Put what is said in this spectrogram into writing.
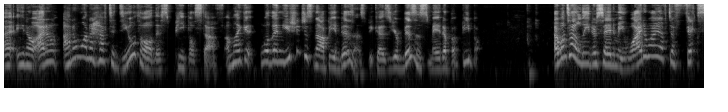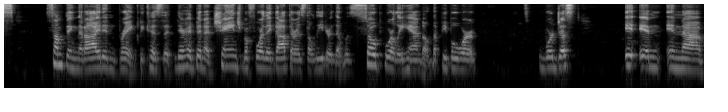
I, you know, I don't, I don't want to have to deal with all this people stuff. I'm like, well, then you should just not be in business because your business is made up of people. I once had a leader say to me, "Why do I have to fix something that I didn't break?" Because the, there had been a change before they got there as the leader that was so poorly handled that people were were just in in uh,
